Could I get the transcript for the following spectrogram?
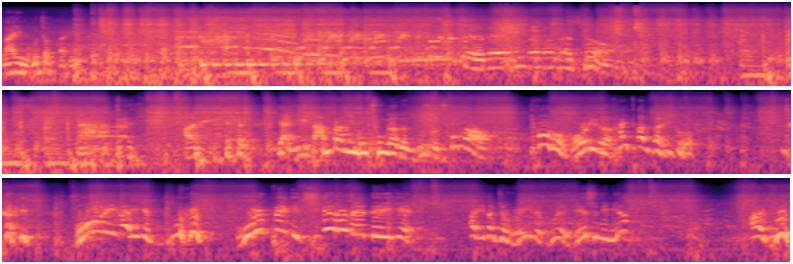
라이 못 졌다니 네, 야, 아니, 야, 이 남방 입은 총각은 무슨 소가 혀로 머리를 핥았나, 이거. 머리가 이게 물 올백이 지대로 됐네 이게 아 이 남자 왜 이래 뭐야 예수님이야? 아이 뭐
